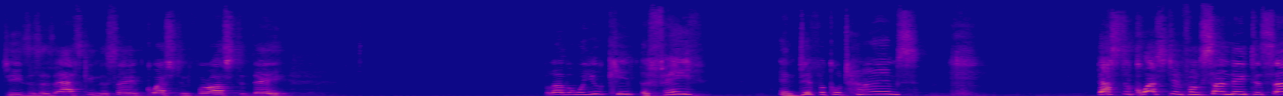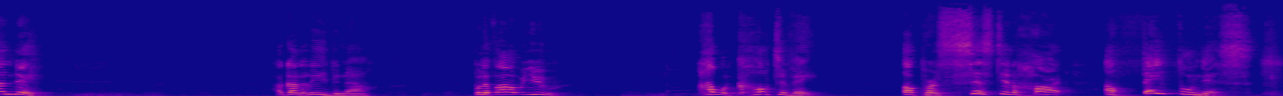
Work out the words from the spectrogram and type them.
Jesus is asking the same question for us today. Beloved, will you keep the faith in difficult times? That's the question from Sunday to Sunday. I got to leave you now. But if I were you, I would cultivate a persistent heart of faithfulness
